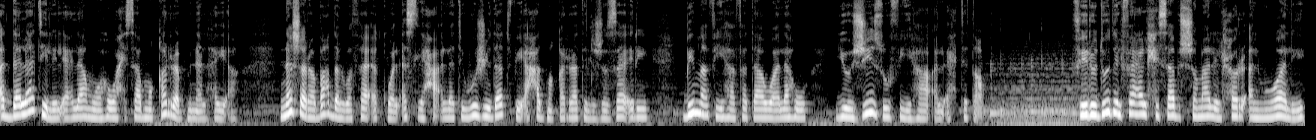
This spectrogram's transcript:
الدلاتي للإعلام وهو حساب مقرب من الهيئة نشر بعض الوثائق والأسلحة التي وجدت في أحد مقرات الجزائر بما فيها فتاوى له يجيز فيها الاحتطاب. في ردود الفعل حساب الشمال الحر الموالي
